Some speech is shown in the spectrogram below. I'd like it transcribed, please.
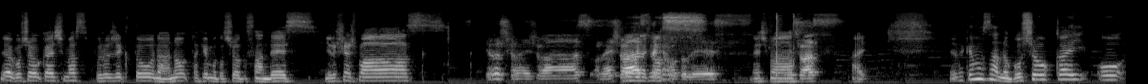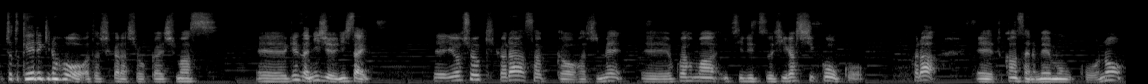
ではご紹介します。プロジェクトオーナーの竹本翔太さんです。よろしくお願いします。よろしくお願いします。お願いします。竹本です。お願いします。ます。はい。で竹本さんのご紹介を、ちょっと経歴の方を私から紹介します。えー現在22歳。で幼少期からサッカーを始め、えー横浜市立東高校から、えーと関西の名門校の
